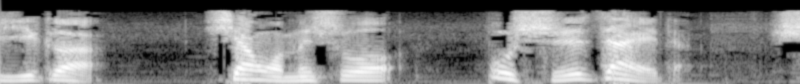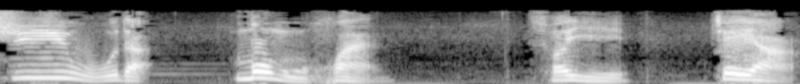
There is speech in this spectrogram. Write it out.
一个像我们说不实在的、虚无的梦幻。所以，这样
